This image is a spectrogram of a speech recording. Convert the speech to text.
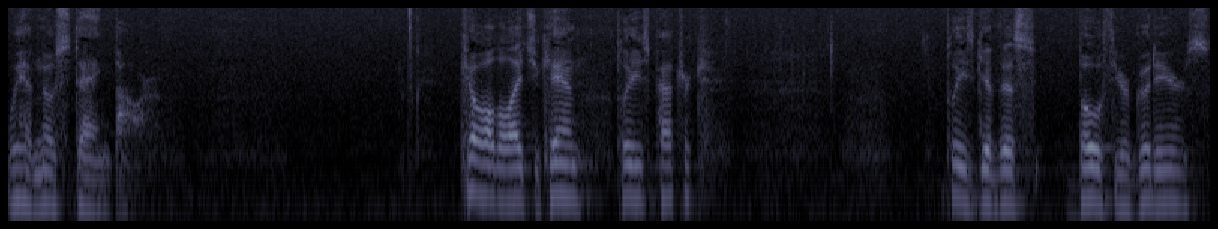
We have no staying power. Kill all the lights you can, please, Patrick. Please give this both your good ears.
